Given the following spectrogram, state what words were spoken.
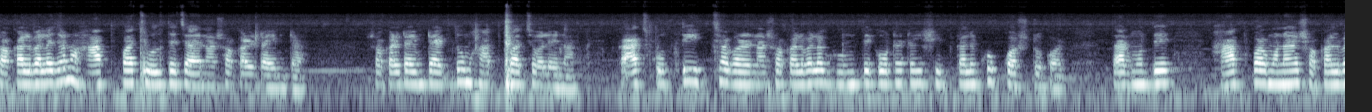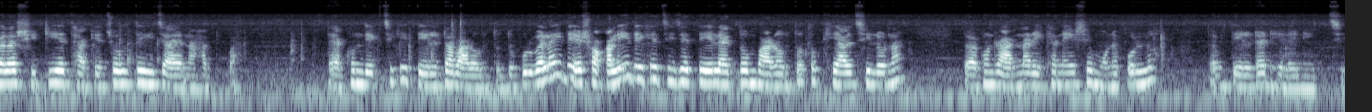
সকালবেলা যেন হাত পা চলতে চায় না সকাল টাইমটা। সকাল টাইমটা একদম হাত পা চলে না। কাজ করতে ইচ্ছা করে না। সকালবেলা ঘুম থেকে ওঠাটাই শীতকালে খুব কষ্টকর। তার মধ্যে হাত পা মনে হয় সকালবেলা সিটিয়ে থাকে, চলতেই চায় না হাত পা। তো এখন দেখছি কি তেলটা বাড়ন্ত। দুপুরবেলাই সকালেই দেখেছি যে তেল একদম বাড়ন্ত, তো খেয়াল ছিল না। তো এখন রান্নার এখানে এসে মনে পড়ল আমি তেলটা ঢেলে নিচ্ছি।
